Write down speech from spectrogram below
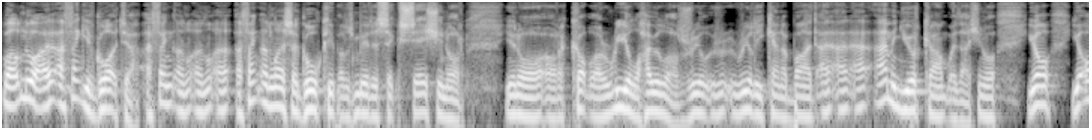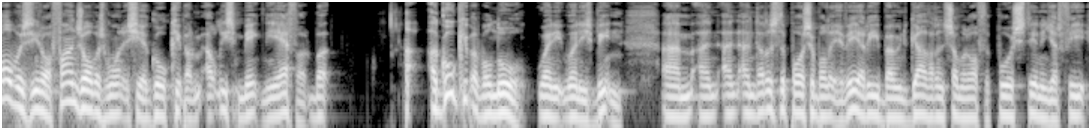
well, no, I, I, think you've got to. I think, I think unless a goalkeeper has made a succession, or you know, or a couple of real howlers, real, really kind of bad. I, am in your camp with this. You know, you you always, you know, fans always want to see a goalkeeper at least make the effort, but a goalkeeper will know when he when he's beaten, um, and, and and there is the possibility of a, rebound, gathering someone off the post, staying on your feet.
